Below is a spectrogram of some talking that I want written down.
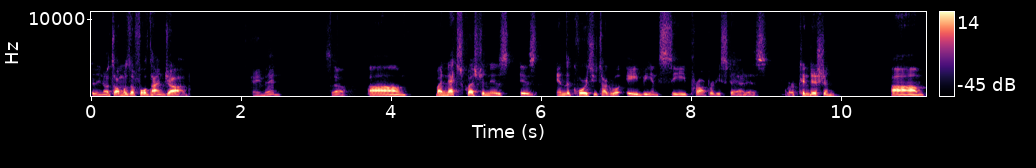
you know, it's almost a full-time job. Amen. So um my next question is is in the course you talk about A, B, and C property status or condition. Um,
